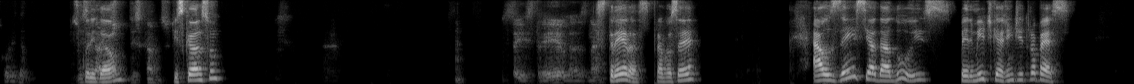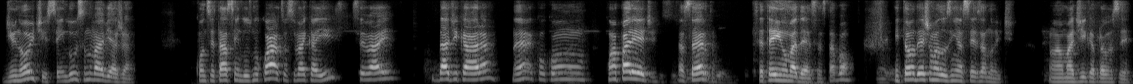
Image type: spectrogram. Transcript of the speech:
Escuridão. Escuridão. Descanso. Descanso. Sei, estrelas, né? Estrelas, para você? A ausência da luz permite que a gente tropece. De noite, sem luz, você não vai viajar. Quando você está sem luz no quarto, você vai cair, você vai dar de cara né, com, com, com a parede, tá certo? Você tem uma dessas, tá bom? É. Então deixa uma luzinha acesa à noite. Uma, uma dica para você.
